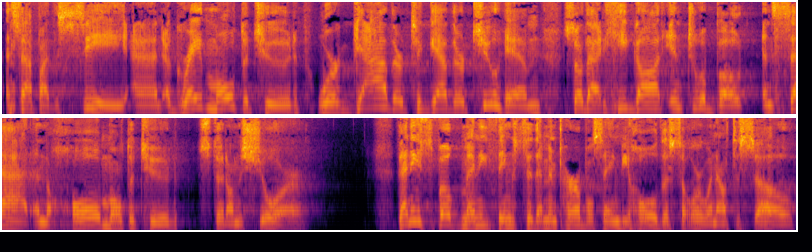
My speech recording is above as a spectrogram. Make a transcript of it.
and sat by the sea, and a great multitude were gathered together to him, so that he got into a boat and sat, and the whole multitude stood on the shore. Then he spoke many things to them in parables, saying, Behold, the sower went out to sow.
